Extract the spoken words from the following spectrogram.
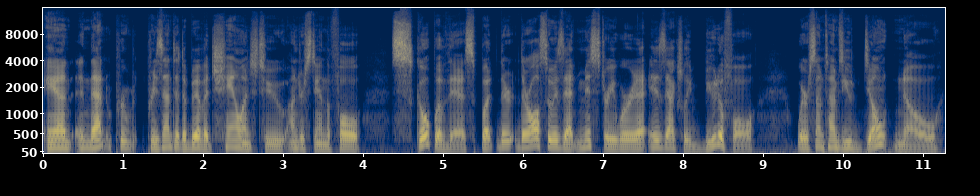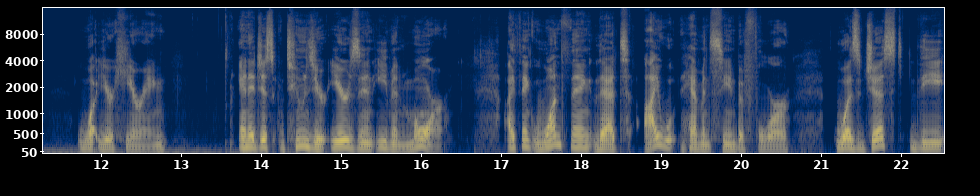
And, and that pre- presented a bit of a challenge to understand the full scope of this, but there, there also is that mystery where it is actually beautiful, where sometimes you don't know what you're hearing, and it just tunes your ears in even more. I think one thing that I w- haven't seen before was just the,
